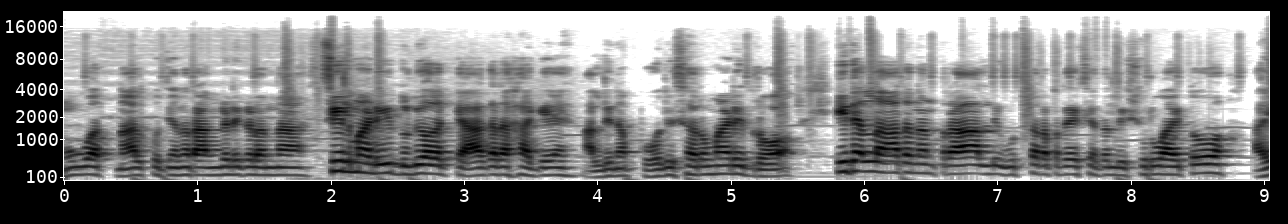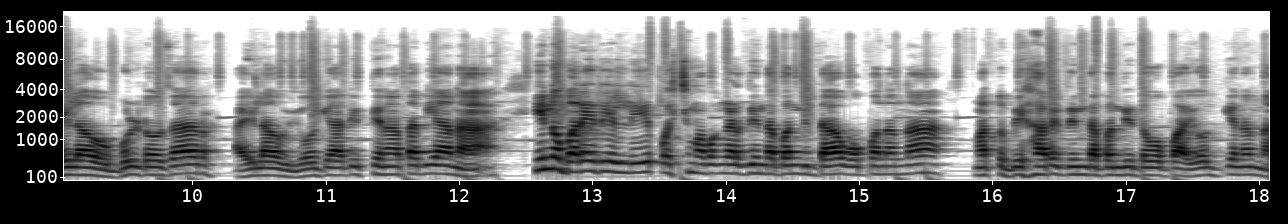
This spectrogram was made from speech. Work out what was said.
ಮೂವತ್ನಾಲ್ಕು ಜನರ ಅಂಗಡಿಗಳನ್ನು ಸೀಲ್ ಮಾಡಿ ದುಡಿಯೋದಕ್ಕೆ ಆಗದ ಹಾಗೆ ಅಲ್ಲಿನ ಪೊಲೀಸರು ಮಾಡಿದರು. ಇದೆಲ್ಲ ಆದ ನಂತರ ಅಲ್ಲಿ ಉತ್ತರ ಪ್ರದೇಶದಲ್ಲಿ ಶುರುವಾಯಿತು I love bulldozer, I love Yogi Adityanath ಅಭಿಯಾನ. ಇನ್ನು ಬರೇಲಿಯಲ್ಲಿ ಪಶ್ಚಿಮ ಬಂಗಾಳದಿಂದ ಬಂದಿದ್ದ ಒಬ್ಬನನ್ನ ಮತ್ತು ಬಿಹಾರದಿಂದ ಬಂದಿದ್ದ ಒಬ್ಬ ಯೋಗ್ಯನನ್ನ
